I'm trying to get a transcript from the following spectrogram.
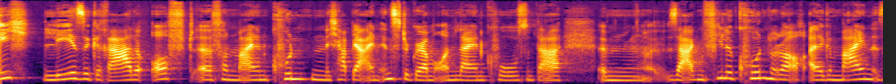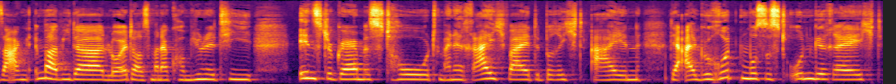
Ich lese gerade oft äh, von meinen Kunden, ich habe ja einen Instagram-Online-Kurs und da ähm, sagen viele Kunden oder auch allgemein, sagen immer wieder Leute aus meiner Community, Instagram ist tot, meine Reichweite bricht ein, der Algorithmus ist ungerecht.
